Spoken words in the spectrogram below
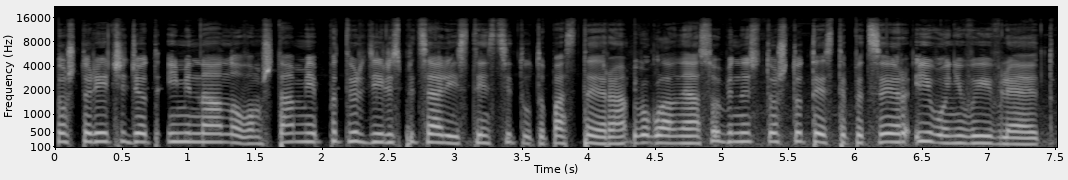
То, что речь идет именно о новом штамме, подтвердили специалисты Института Пастера. Его главная особенность – то, что тесты ПЦР его не выявляют.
